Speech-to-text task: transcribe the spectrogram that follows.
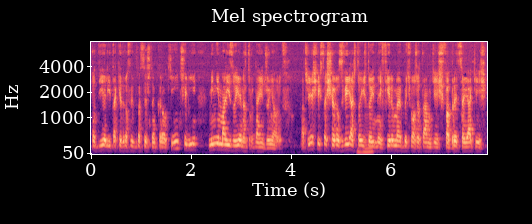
podjęli takie drastyczne kroki, czyli minimalizujemy zatrudnianie juniorów. Znaczy, jeśli chcesz się rozwijać, to idź do innej firmy, być może tam gdzieś w fabryce jakiejś,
